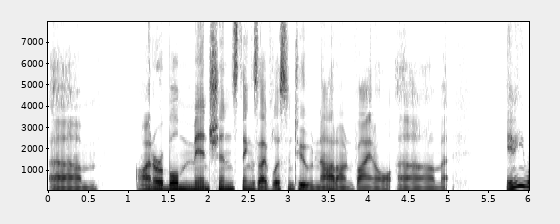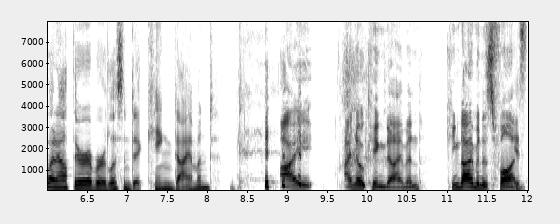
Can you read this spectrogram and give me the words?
Um, honorable mentions, things I've listened to not on vinyl. Um, anyone out there ever listened to King Diamond? I I know King Diamond. King Diamond is fun. It's-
